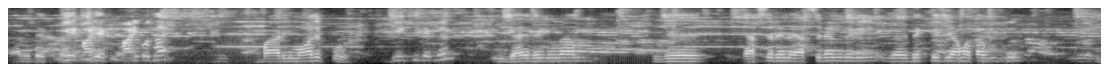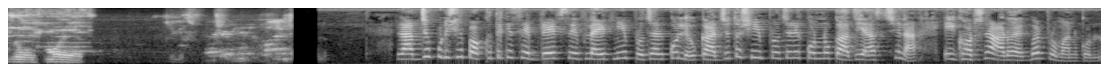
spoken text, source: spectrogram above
আমি দেখলাম। বাড়ি কোথায়? বাড়ি মহাদেবপুর। গিয়ে কি দেখলেন? যাই দেখলাম যে অ্যাক্সিডেন্ট অ্যাক্সিডেন্ট দেখে দেখতেছি আমার কাকুকে যে মরে আছে। রাজ্য পুলিশের পক্ষ থেকে সেফ ড্রাইভ, সেফ লাইফ নিয়ে প্রচার করলেও কার্যত সেই প্রচারে কোনো কাজে আসছে না। এই ঘটনা আরও একবার প্রমাণ করল।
